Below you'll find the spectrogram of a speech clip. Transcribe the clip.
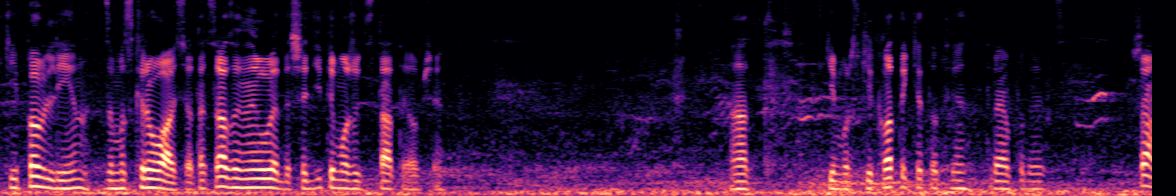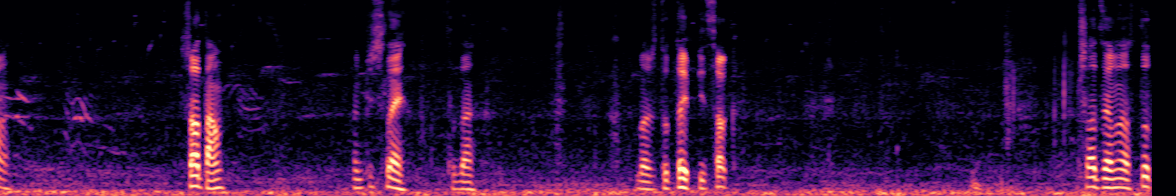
Такий павлін. Замаскирувався. Так зразу не увидиш, а діти можуть стати взагалі. От. Такі морські котики тут є, треба подивитися. Що? Що там? Ну пішли туди. Боже, тут той пісок. Що це в нас тут?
